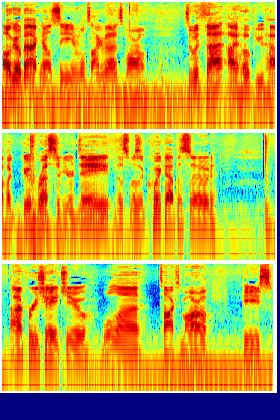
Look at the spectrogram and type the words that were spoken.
I'll go back and I'll see and we'll talk about it tomorrow. So with that, I hope you have a good rest of your day. This was a quick episode. I appreciate you. We'll uh, talk tomorrow. Peace.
